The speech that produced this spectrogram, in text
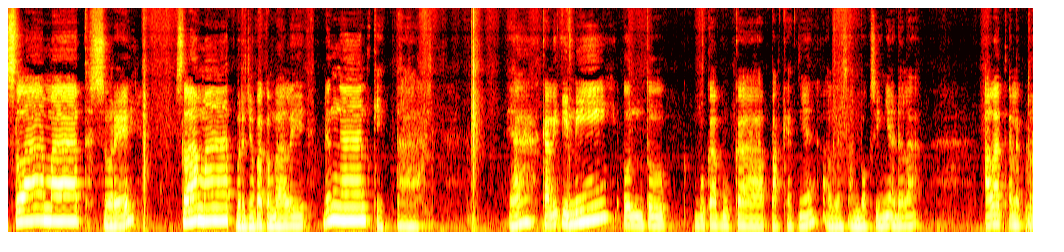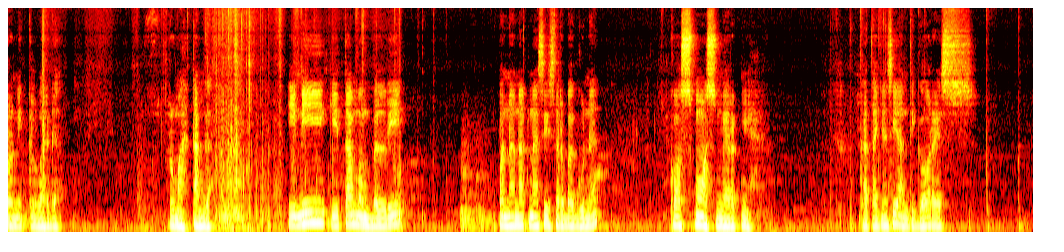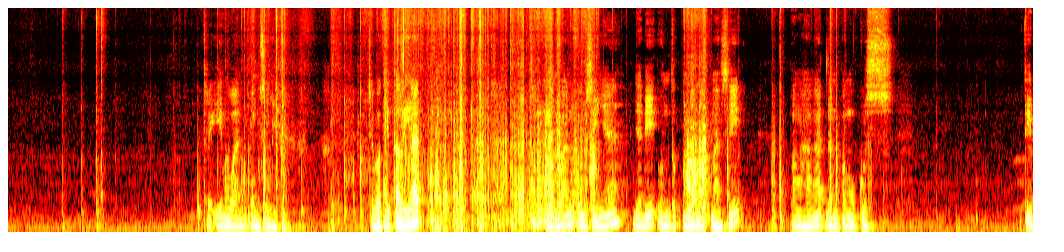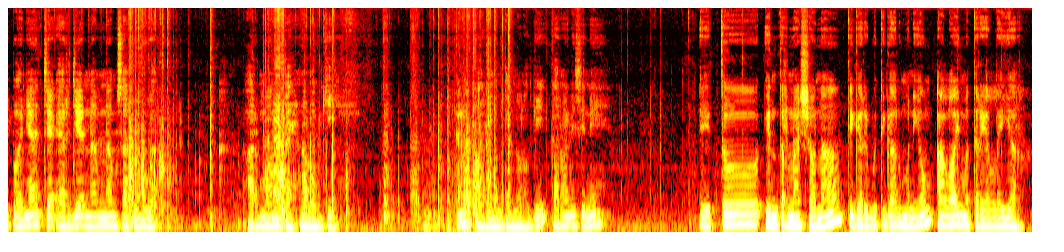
Selamat sore, selamat berjumpa kembali dengan kita. Ya, kali ini untuk buka-buka paketnya alias unboxingnya adalah alat elektronik keluarga rumah tangga. Ini kita membeli penanak nasi serbaguna Cosmos mereknya. Katanya sih anti gores. 3 in 1 fungsinya. Coba kita lihat 3 in 1 fungsinya. Jadi untuk penanak nasi, penghangat dan pengukus. Tipenya CRJ 6612. Harmon Teknologi. Kenapa Harmon Teknologi? Karena di sini itu internasional 3003 aluminium alloy material layer.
